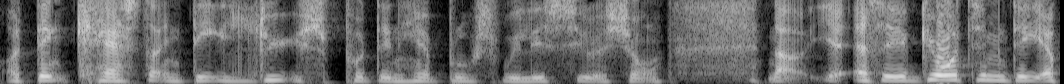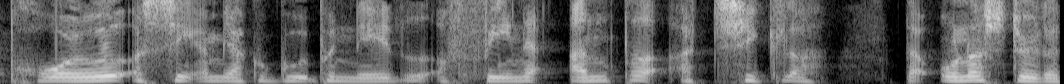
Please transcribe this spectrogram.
Og den kaster en del lys på den her Bruce Willis situation. Nå, jeg, altså jeg gjorde til det, jeg prøvede at se, om jeg kunne gå ud på nettet og finde andre artikler, der understøtter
